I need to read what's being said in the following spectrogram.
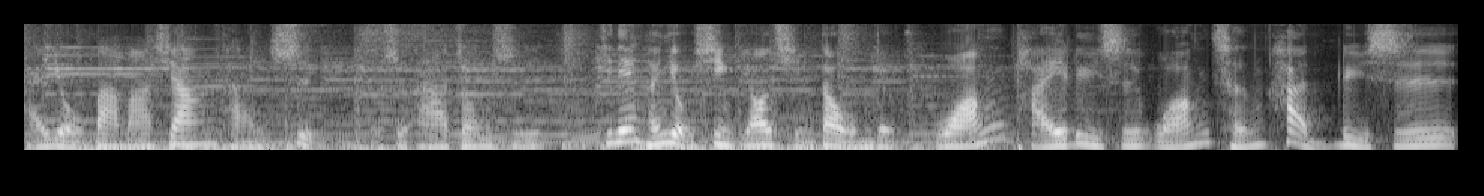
还有爸妈相谈室，我是阿中师。今天很有幸邀请到我们的王牌律师王成汉律师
